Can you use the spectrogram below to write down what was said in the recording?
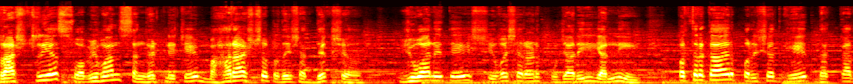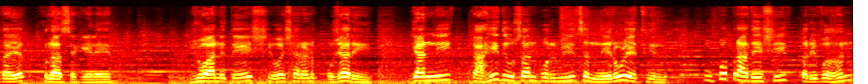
राष्ट्रीय स्वाभिमान संघटनेचे महाराष्ट्र प्रदेशाध्यक्ष युवा नेते शिवशरण पुजारी यांनी पत्रकार परिषद घेत धक्कादायक खुलासे केलेत. युवा नेते शिवशरण पुजारी यांनी काही दिवसांपूर्वीच नेरूळ येथील उपप्रादेशिक परिवहन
